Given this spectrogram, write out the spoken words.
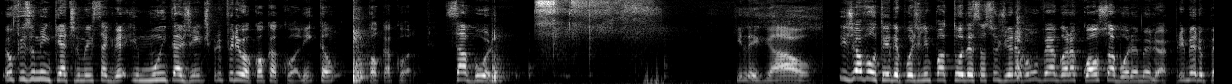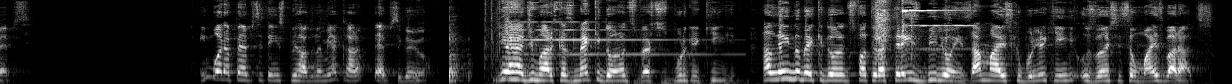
Eu fiz uma enquete no meu Instagram e muita gente preferiu a Coca-Cola. Então, Coca-Cola. Sabor. Que legal. E já voltei depois de limpar toda essa sujeira. Vamos ver agora qual sabor é melhor. Primeiro Pepsi. Embora a Pepsi tenha espirrado na minha cara, Pepsi ganhou. Guerra de marcas McDonald's versus Burger King. Além do McDonald's faturar 3 bilhões a mais que o Burger King, os lanches são mais baratos.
